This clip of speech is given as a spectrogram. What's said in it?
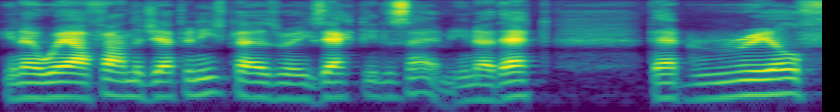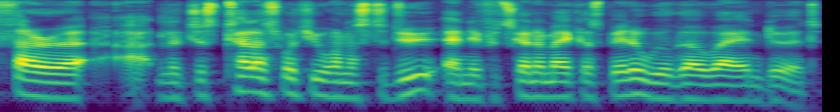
you know where i found the japanese players were exactly the same you know that that real thorough uh, just tell us what you want us to do and if it's going to make us better we'll go away and do it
